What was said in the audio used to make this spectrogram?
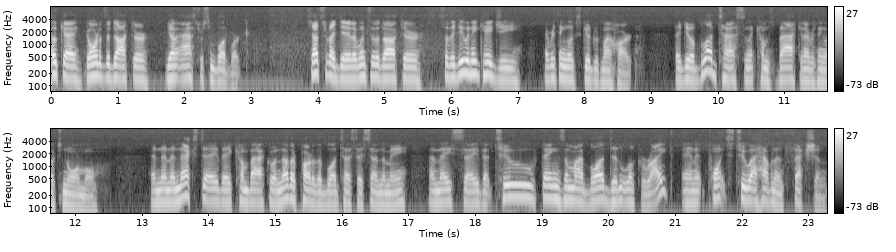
Okay, going to the doctor, gonna ask for some blood work. So that's what I did. I went to the doctor. So they do an EKG. Everything looks good with my heart. They do a blood test and it comes back and everything looks normal. And then the next day they come back with another part of the blood test they send to me and they say that two things in my blood didn't look right, and it points to I have an infection.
